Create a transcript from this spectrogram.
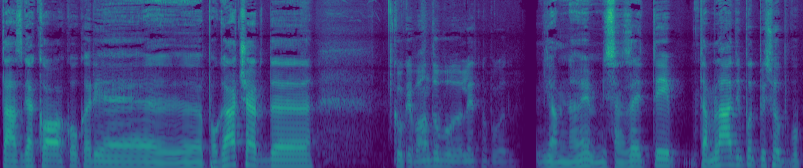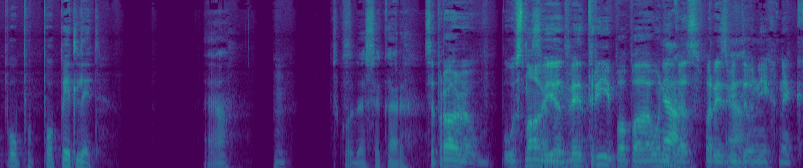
tazga kova, kot je eh, Pogačar, da Koliko je pa on dobil letno pogodbo? Ja, ne vem, mislim, zdaj te, ta mladi podpisujejo po, po, po, po pet let. Ja. Hm. Tako da se kar. Se pravi, v osnovi je Zanimivo. dve, tri, pa pa unika, Ja. pa res Ja. videl v njih nek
